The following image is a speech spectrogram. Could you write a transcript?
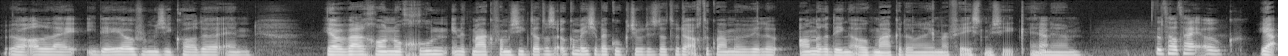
wel allerlei ideeën over muziek hadden. En ja, we waren gewoon nog groen in het maken van muziek. Dat was ook een beetje bij Koekatjoe, dus dat we erachter kwamen, we willen andere dingen ook maken dan alleen maar feestmuziek. En Ja. ja, Dat had hij ook. ja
